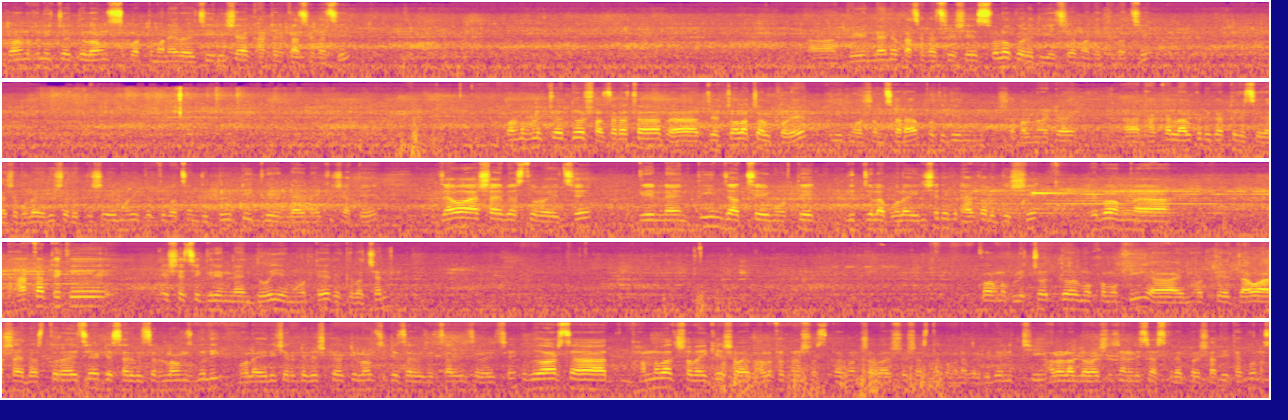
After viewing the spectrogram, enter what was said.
কর্ণফুলি চোদ্দ লঞ্চ বর্তমানে রয়েছে ইলিশা ঘাটের কাছাকাছি। গ্রিন লাইনের কাছাকাছি এসে স্লো করে দিয়েছে আমরা দেখতে পাচ্ছি কর্ণফুলি চৌদ্দ সচরাচর যে চলাচল করে ঈদ মৌসুম ছাড়া প্রতিদিন সকাল নয়টায় আহ, ঢাকা লালকুটিঘাট থেকে ছেড়ে আসে বলে ইলিশের উদ্দেশ্যে এই মুহূর্তে দেখতে পাচ্ছেন যে দুটি গ্রিন লাইন একই সাথে যাওয়া আসায় ব্যস্ত রয়েছে। গ্রিন লাইন তিন যাচ্ছে এই মুহূর্তে জেলা ভোলা ইলিশা থেকে ঢাকার উদ্দেশ্যে এবং ঢাকা থেকে এসেছে গ্রিন লাইন দুই এই মুহূর্তে দেখতে পাচ্ছেন। কর্ণফুলি চোদ্দ মুখোমুখি এই মুহূর্তে যাওয়া আসায় ব্যস্ত রয়েছে ডে সার্ভিসের লঞ্চগুলি। ভোলা ইলিশের বেশ কয়েকটি লঞ্চ, ডে সার্ভিসের সার্ভিস রয়েছে। ভিউয়ার্স ধন্যবাদ সবাইকে। সবাই ভালো থাকুন, সুস্থ থাকুন, সবার সুস্বাস্থ্য কামনা করে বিদায় নিচ্ছি। ভালো লাগলে অবশ্যই চ্যানেলটি সাবস্ক্রাইব করে সাথেই থাকুন।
